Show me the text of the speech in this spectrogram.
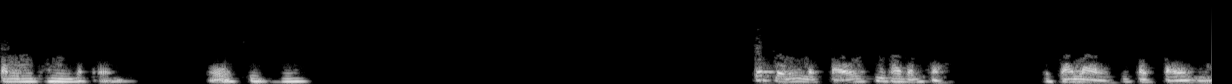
tâm thân bất ổn. Khổ chi hơn kết luận một tội, chúng ta vẫn còn. Cái trả lời chúng ta tội mà.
